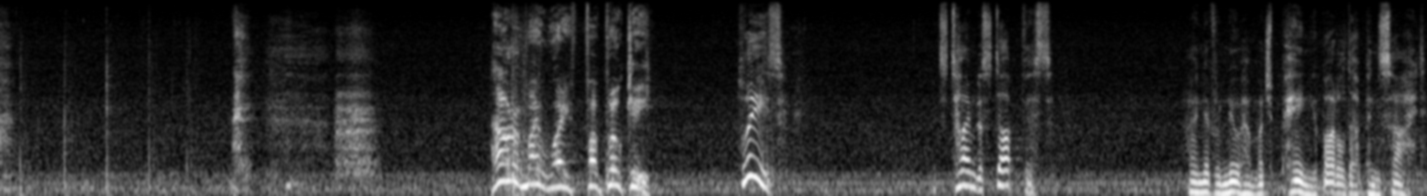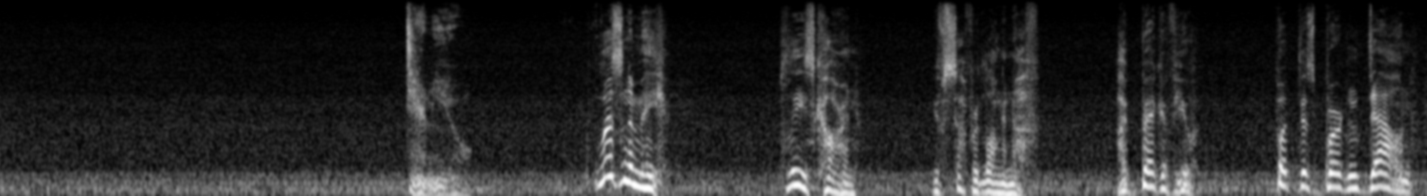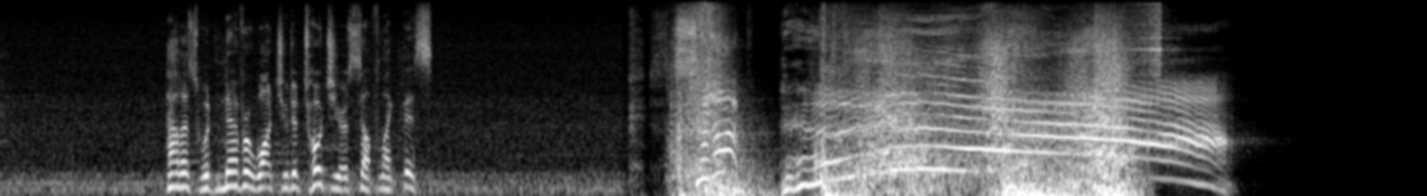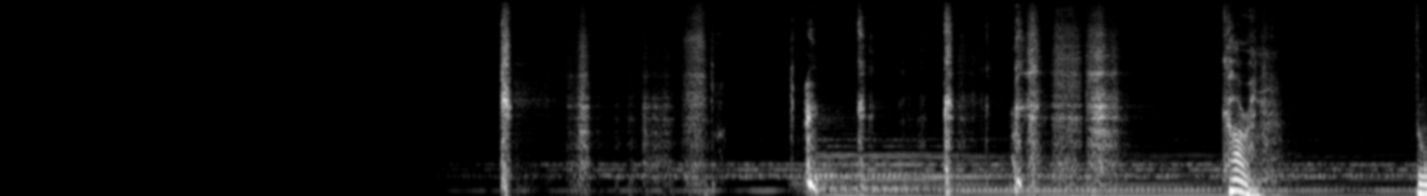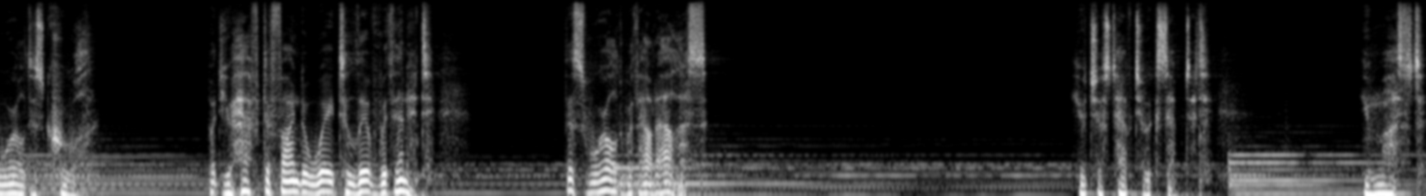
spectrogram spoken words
Out of my way, Fubuki! Please! It's time to stop this. I never knew how much pain you bottled up inside. Damn you. Listen to me! Please, Karen. You've suffered long enough. I beg of you, put this burden down. Alice would never want you to torture yourself like this. Karen, the world is cruel. But you have to find a way to live within it. This world without Alice. You just have to accept it. You must.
